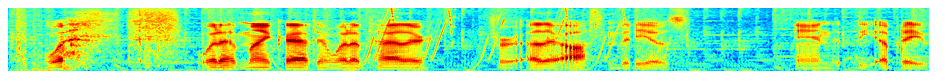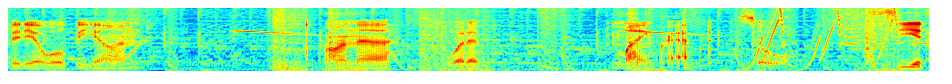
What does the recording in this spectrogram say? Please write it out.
What? What up Minecraft and what up Tyler for other awesome videos. And the update video will be on on uh what up Minecraft. So see it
